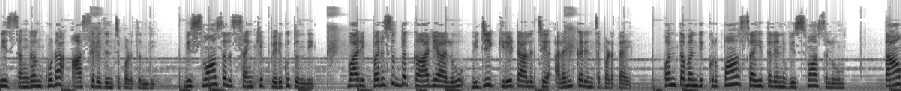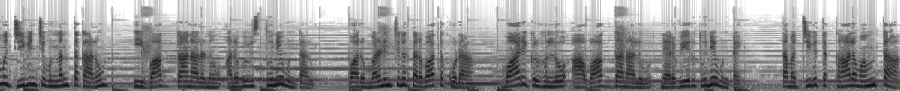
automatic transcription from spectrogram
నీ సంఘం కూడా ఆశీర్వదించబడుతుంది. విశ్వాసుల సంఖ్య పెరుగుతుంది. వారి పరిశుద్ధ కార్యాలు విజయ కిరీటాలచే అలంకరించబడతాయి. కొంతమంది కృపాసహితులైన విశ్వాసులు తాము జీవించి ఉన్నంతకాలం ఈ వాగ్దానాలను అనుభవిస్తూనే ఉంటారు. వారు మరణించిన తర్వాత కూడా వారి గృహంలో ఆ వాగ్దానాలు నెరవేరుతూనే ఉంటాయి. తమ జీవిత కాలమంతా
